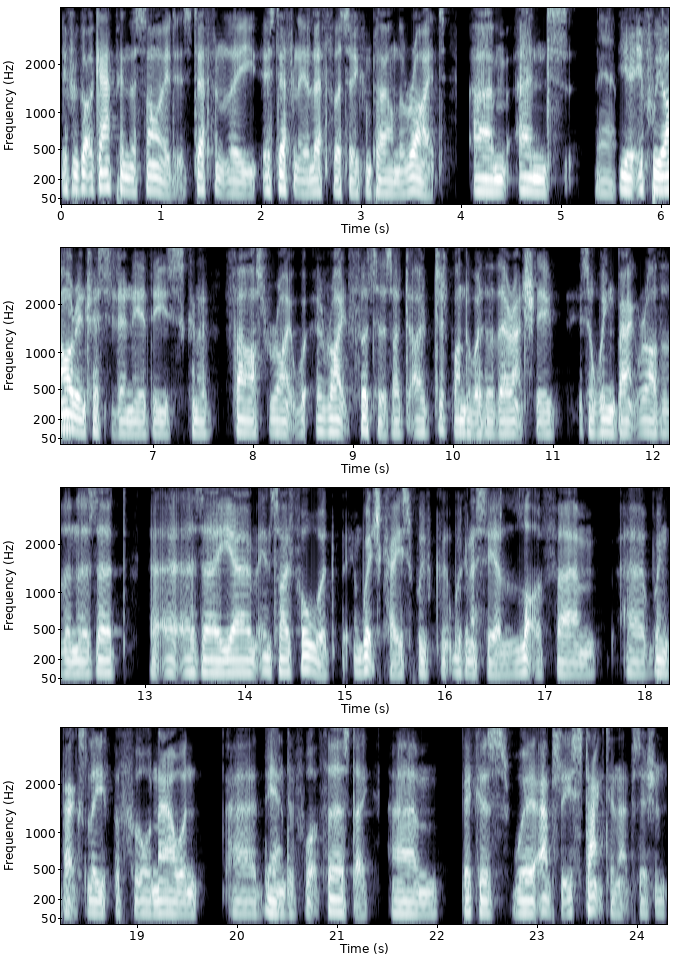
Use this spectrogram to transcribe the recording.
If we've got a gap in the side, it's definitely it's definitely a left footer who can play on the right. Um, and yeah. if we are interested in any of these kind of fast right right footers, I, I just wonder whether they're actually it's a wing back rather than as a, as a um, inside forward. In which case, we've, we're going to see a lot of um, uh, wing backs leave before now and uh, the Yeah. end of what Thursday, um, because we're absolutely stacked in that position.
